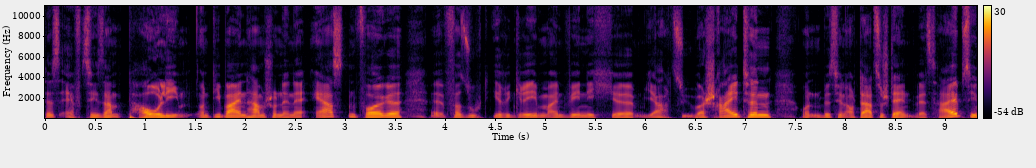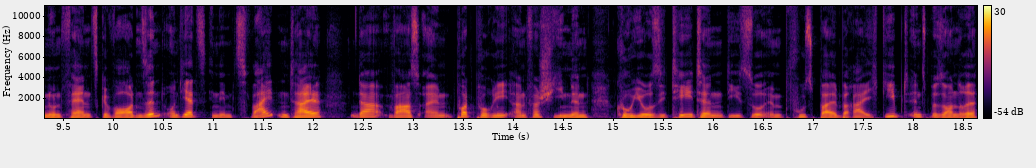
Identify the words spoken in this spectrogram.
des FC St. Pauli. Und die beiden haben schon in der ersten Folge äh, versucht, ihre Gräben ein wenig äh, ja, zu überschreiten und ein bisschen auch darzustellen, weshalb sie nun Fans geworden sind. Und jetzt in dem zweiten Teil, da war es ein Potpourri an verschiedenen Kuriositäten, die es so im Fußballbereich gibt. Insbesondere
